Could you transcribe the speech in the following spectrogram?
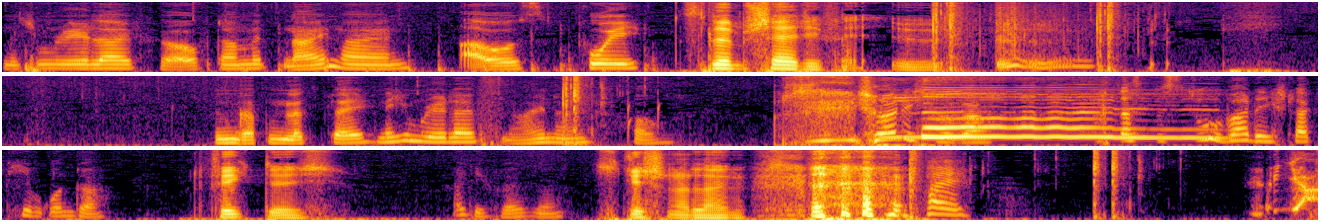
nicht im Real Life. Hör auf damit. Nein, nein. Aus. Pfui. Slim Shady äh, äh. Wir sind gerade im Let's Play, nicht im Real Life. Nein, nein. Raus. Ich höre dich sogar. Ach, das bist du. Warte, ich schlag dich runter. Fick dich. Halt die Fresse. Ich geh schon alleine. Hi. Ja!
